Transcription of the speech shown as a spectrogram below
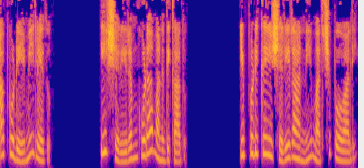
అప్పుడేమీ లేదు. ఈ శరీరం కూడా మనది కాదు. ఇప్పుడిక ఈ శరీరాన్ని మర్చిపోవాలి.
